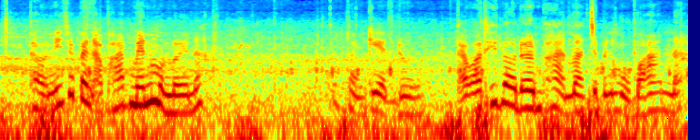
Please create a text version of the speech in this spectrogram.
ๆแถวนี้จะเป็นอพาร์ตเมนต์หมดเลยนะ สังเกตดู แต่ว่าที่เราเดินผ่านมาจะเป็นหมู่บ้านนะ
